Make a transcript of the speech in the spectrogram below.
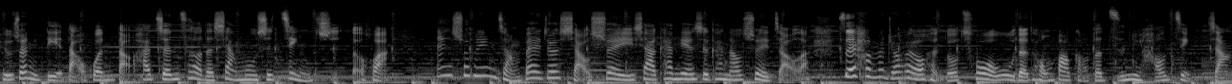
比如说你跌倒昏倒，他侦测的项目是静止的话，那说不定长辈就小睡一下，看电视看到睡着了，所以他们就会有很多错误的通报，搞得子女好紧张。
